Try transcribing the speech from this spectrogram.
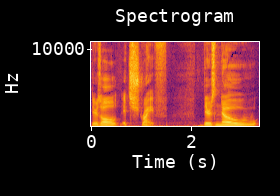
There's all, it's strife. There's no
